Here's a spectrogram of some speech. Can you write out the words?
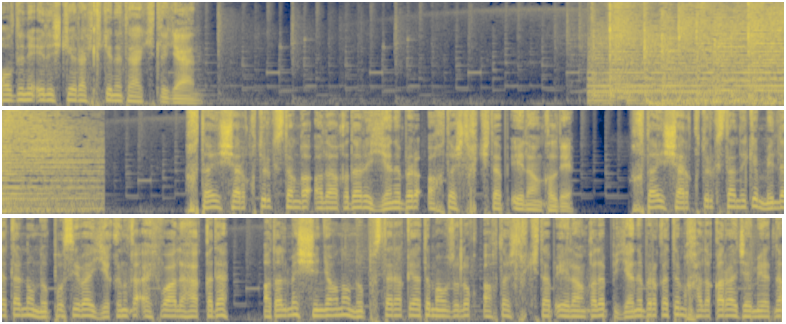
oldini olish kerakligini ta'kidlagan. Xitoy sharqi turkistonga aloqador yana bir oqtashliq kitob e'lon qildi. Xitoy sharqi turkistondagi millatlarning nupusi va yaqinqi ahvoli haqida atalmish shinjongning nupus taraqqiyoti mavzuliq oqtashliq kitob e'lon qilib yana bir qatim xalqaro jamiyatni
